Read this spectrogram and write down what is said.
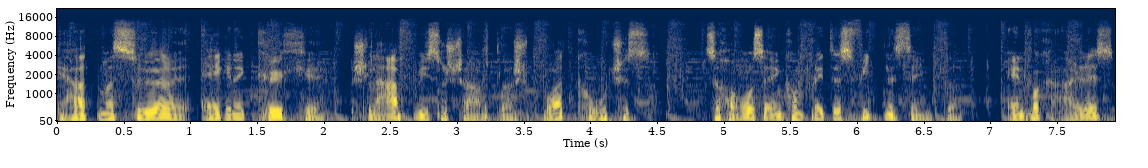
Er hat Masseure, eigene Köche, Schlafwissenschaftler, Sportcoaches, zu Hause ein komplettes Fitnesscenter. Einfach alles,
